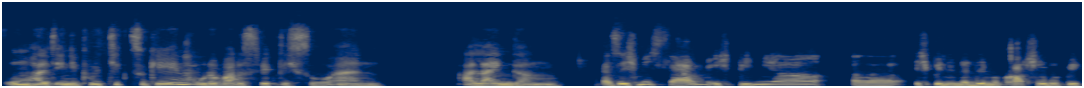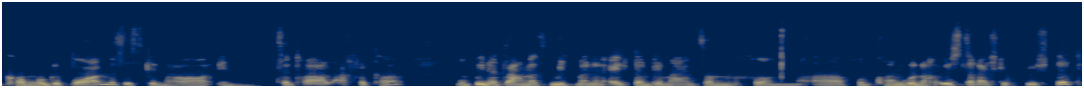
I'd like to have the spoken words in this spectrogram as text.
um halt in die Politik zu gehen? Oder war das wirklich so ein Alleingang? Also ich muss sagen, ich bin ja, äh, ich bin in der Demokratischen Republik Kongo geboren. Das ist genau in Zentralafrika und bin ja damals mit meinen Eltern gemeinsam von, äh, von Kongo nach Österreich geflüchtet.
